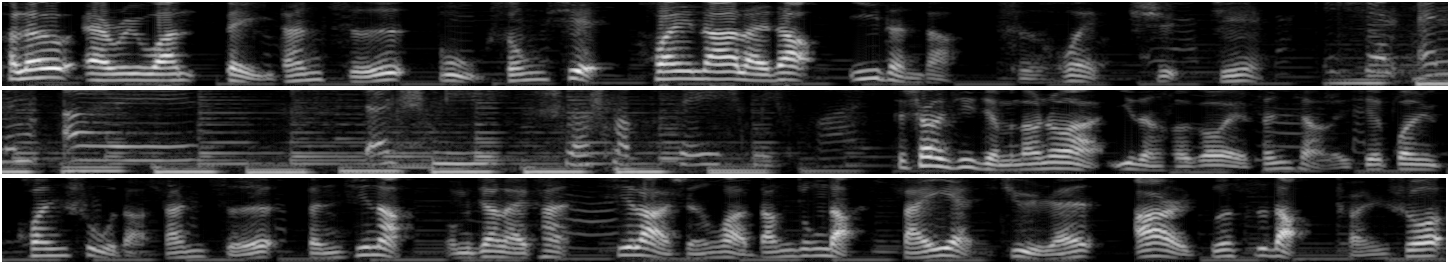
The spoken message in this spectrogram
Hello everyone，背单词不松懈，欢迎大家来到伊登的词汇世界。在上一期节目当中啊，伊登和各位分享了一些关于宽恕的单词。本期呢，我们将来看希腊神话当中的白眼巨人阿尔戈斯的传说。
